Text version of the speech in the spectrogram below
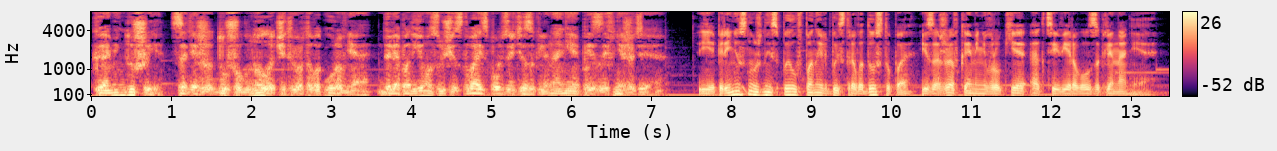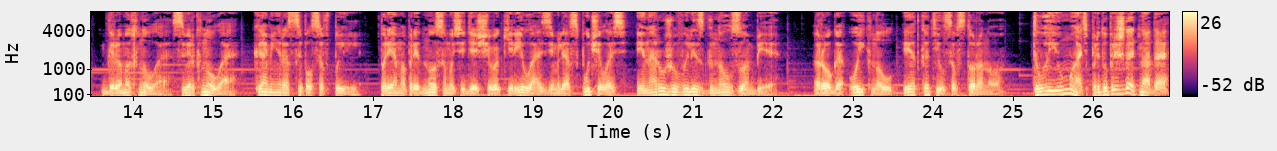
Камень души содержит душу гнола четвертого уровня. Для подъема существа используйте заклинание «Призыв нежити». Я перенес нужный спел в панель быстрого доступа и, зажав камень в руке, активировал заклинание. Громыхнуло, сверкнуло, камень рассыпался в пыль. Прямо пред носом у сидящего Кирилла земля вспучилась, и наружу вылез гнол-зомби. Рога ойкнул и откатился в сторону. «Твою мать, предупреждать надо!»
